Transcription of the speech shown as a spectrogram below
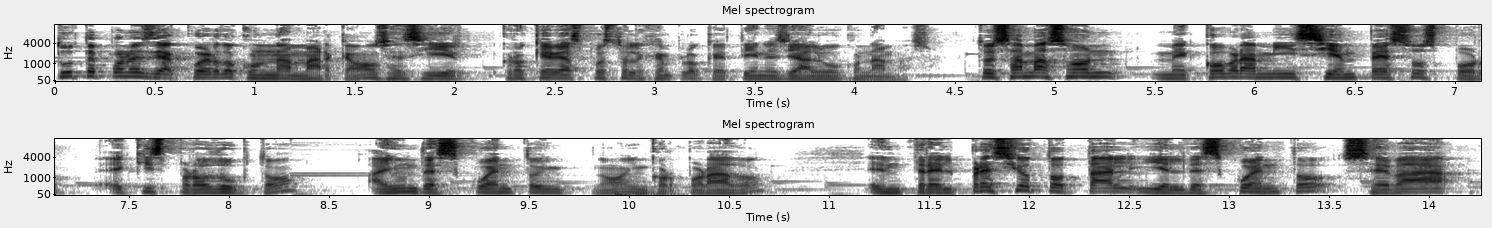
tú te pones de acuerdo con una marca, vamos a decir, creo que habías puesto el ejemplo que tienes ya algo con Amazon. Entonces Amazon me cobra a mí 100 pesos por X producto, hay un descuento ¿no? incorporado. Entre el precio total y el descuento se va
